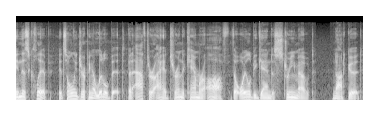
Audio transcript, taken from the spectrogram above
In this clip, it's only dripping a little bit, but after I had turned the camera off, the oil began to stream out. Not good.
